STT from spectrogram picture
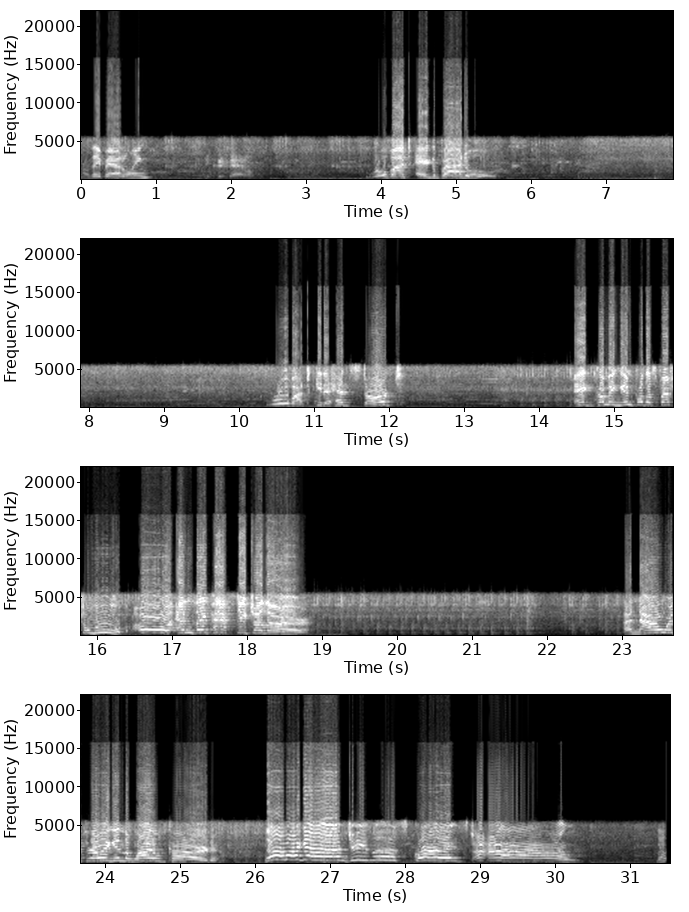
Are they battling? They could battle. Robot egg battle! Robot get a head start! Egg coming in for the special move! Oh, and they passed each other! And now we're throwing in the wild card! Oh my god! Jesus Christ!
